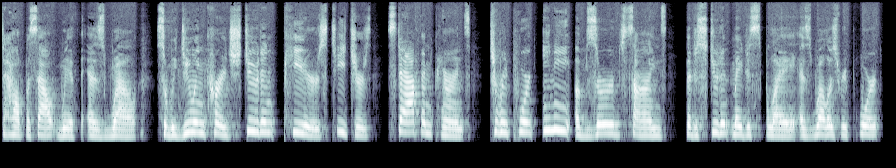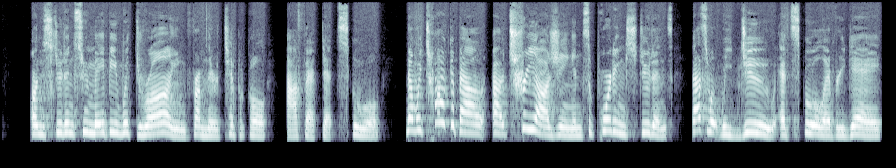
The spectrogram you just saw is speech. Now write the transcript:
to help us out with as well. So we do encourage student, peers, teachers, staff, and parents to report any observed signs that a student may display, as well as report on students who may be withdrawing from their typical affect at school. Now, we talk about uh, triaging and supporting students. That's what we do at school every day.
